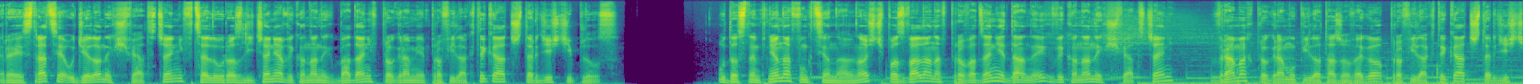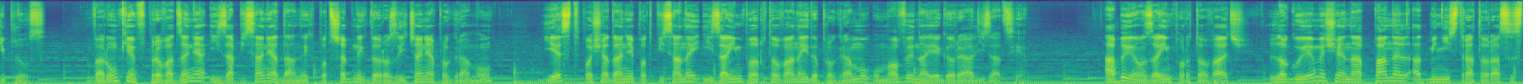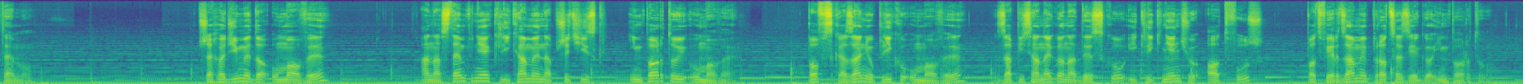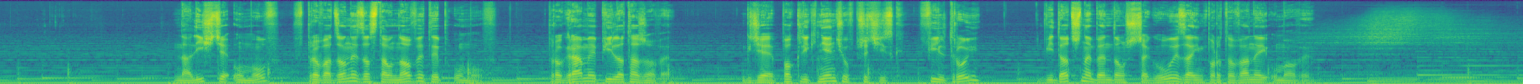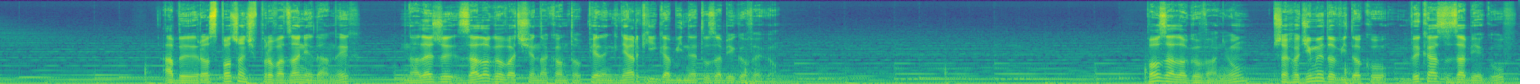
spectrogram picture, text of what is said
Rejestracja udzielonych świadczeń w celu rozliczenia wykonanych badań w programie Profilaktyka 40. Udostępniona funkcjonalność pozwala na wprowadzenie danych wykonanych świadczeń w ramach programu pilotażowego Profilaktyka 40. Warunkiem wprowadzenia i zapisania danych potrzebnych do rozliczenia programu jest posiadanie podpisanej i zaimportowanej do programu umowy na jego realizację. Aby ją zaimportować, logujemy się na panel administratora systemu. Przechodzimy do umowy, a następnie klikamy na przycisk Importuj umowę. Po wskazaniu pliku umowy, zapisanego na dysku i kliknięciu Otwórz, potwierdzamy proces jego importu. Na liście umów wprowadzony został nowy typ umów programy pilotażowe, gdzie po kliknięciu w przycisk Filtruj widoczne będą szczegóły zaimportowanej umowy. Aby rozpocząć wprowadzanie danych, należy zalogować się na konto pielęgniarki gabinetu zabiegowego. Po zalogowaniu przechodzimy do widoku Wykaz zabiegów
